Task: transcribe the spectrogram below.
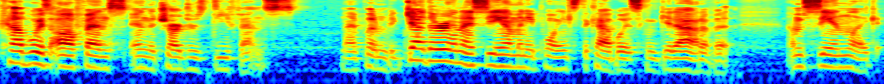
Cowboys offense and the Chargers defense. And I put them together and I see how many points the Cowboys can get out of it. I'm seeing like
